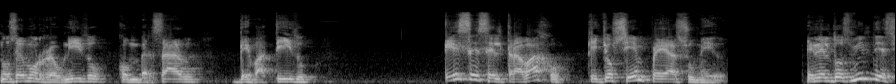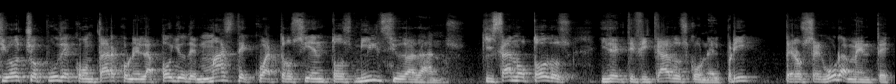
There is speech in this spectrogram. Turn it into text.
Nos hemos reunido, conversado, debatido. Ese es el trabajo que yo siempre he asumido. En el 2018 pude contar con el apoyo de más de 400 mil ciudadanos, quizá no todos identificados con el PRI, pero seguramente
